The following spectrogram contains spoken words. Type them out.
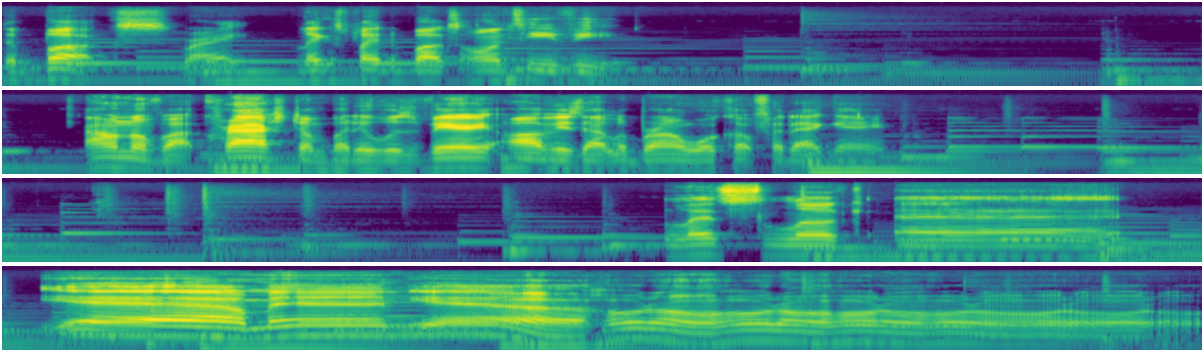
the Bucks, right? Lakers played the Bucks on TV. I don't know if I crashed them, but it was very obvious that LeBron woke up for that game. Let's look at yeah, man. Yeah. Hold on, hold on, hold on, hold on,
